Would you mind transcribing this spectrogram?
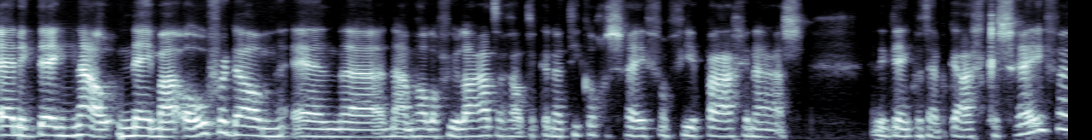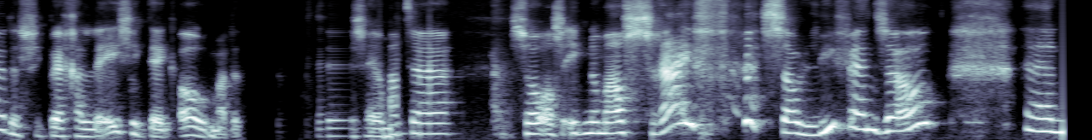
En ik denk, nou, neem maar over dan. En uh, na een half uur later had ik een artikel geschreven van vier pagina's. En ik denk, wat heb ik eigenlijk geschreven? Dus ik ben gaan lezen. Ik denk, oh, maar dat is helemaal niet uh, zoals ik normaal schrijf. zo lief en zo. En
